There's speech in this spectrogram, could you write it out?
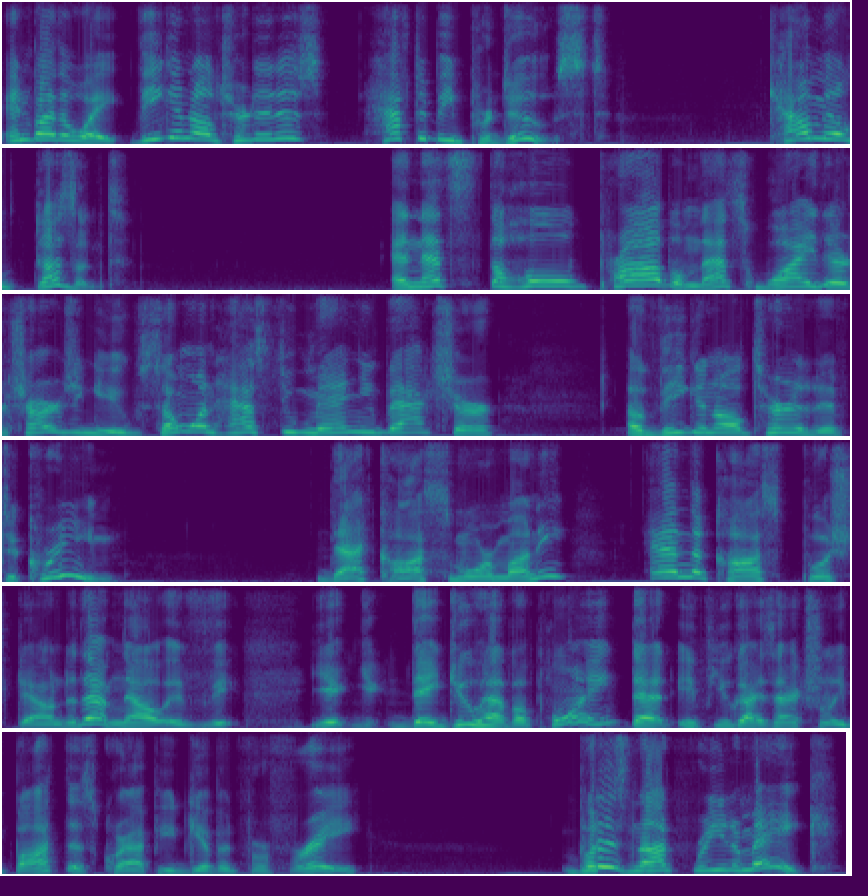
And by the way, vegan alternatives have to be produced. Cow milk doesn't. And that's the whole problem. That's why they're charging you. Someone has to manufacture a vegan alternative to cream. That costs more money and the cost pushed down to them. Now, if you, you, they do have a point that if you guys actually bought this crap, you'd give it for free, but it's not free to make.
